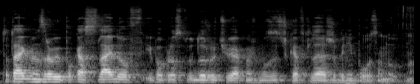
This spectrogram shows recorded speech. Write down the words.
to tak jakbym zrobił pokaz slajdów i po prostu dorzucił jakąś muzyczkę w tle, żeby nie było za nudno.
